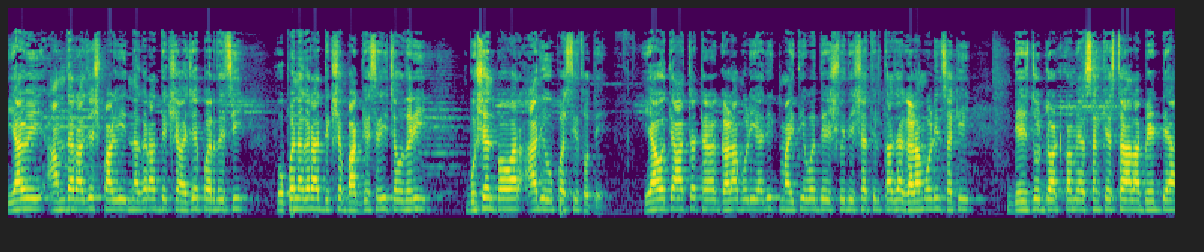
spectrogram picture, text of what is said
यावेळी आमदार राजेश पाळवी नगराध्यक्ष अजय परदेशी उपनगराध्यक्ष भाग्यश्री चौधरी भूषण पवार आदी उपस्थित होते. या होत्या आजच्या ठळक घडामोडी अधिक माहिती व देश विदेशातील ताज्या घडामोडींसाठी देशदूत डॉट कॉम या संकेतस्थळाला भेट द्या.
